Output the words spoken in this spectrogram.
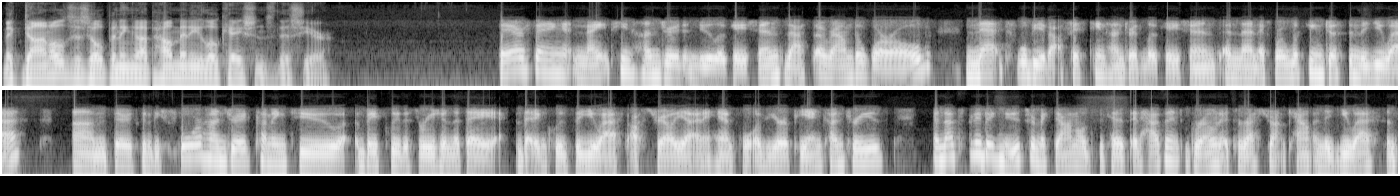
McDonald's is opening up how many locations this year? They are saying 1,900 new locations. That's around the world. Net will be about 1,500 locations. And then if we're looking just in the U.S., um, there's going to be 400 coming to basically this region that they that includes the U.S., Australia, and a handful of European countries. And that's pretty big news for McDonald's because it hasn't grown its restaurant count in the U.S. since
